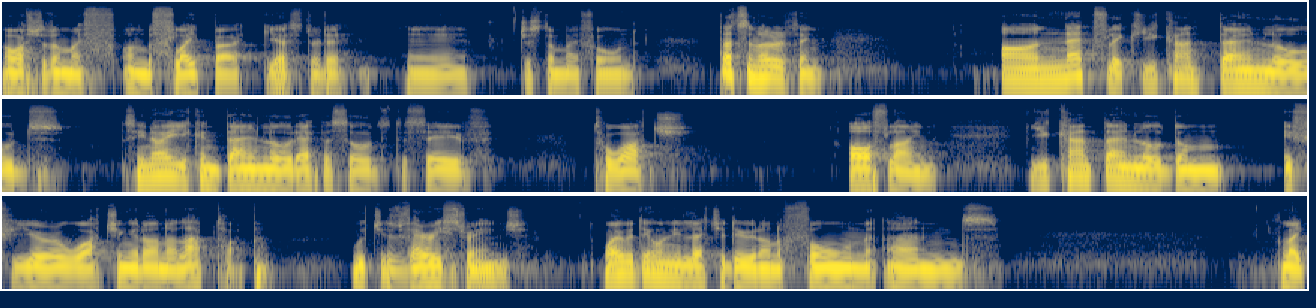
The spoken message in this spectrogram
I watched it on my f- on the flight back yesterday, uh, just on my phone. That's another thing on Netflix, you can't download. So you know you can download episodes to save to watch offline. You can't download them if you're watching it on a laptop, which is very strange. Why would they only let you do it on a phone and like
